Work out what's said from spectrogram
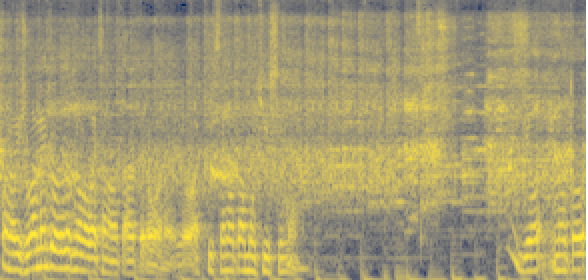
Bueno, visualmente vosotros no lo vais a notar, pero bueno, aquí se nota muchísimo. Yo noto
